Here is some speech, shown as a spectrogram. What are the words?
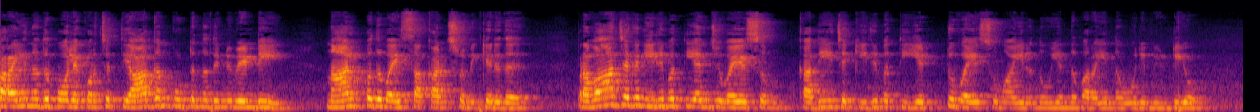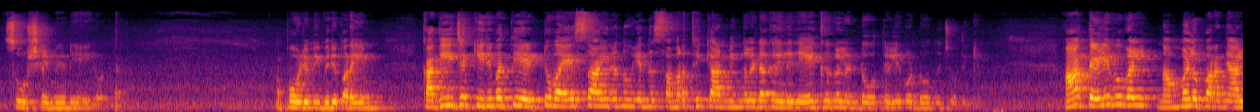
പറയുന്നത് പോലെ കുറച്ച് ത്യാഗം കൂട്ടുന്നതിനു വേണ്ടി നാൽപ്പത് വയസ്സാക്കാൻ ശ്രമിക്കരുത്. പ്രവാചകൻ ഇരുപത്തിയഞ്ചു വയസ്സും ഖദീജയ്ക്ക് ഇരുപത്തിയെട്ട് വയസ്സുമായിരുന്നു എന്ന് പറയുന്ന ഒരു വീഡിയോ സോഷ്യൽ മീഡിയയിലുണ്ട്. അപ്പോഴും ഇവർ പറയും ഖദീജയ്ക്ക് ഇരുപത്തിയെട്ട് വയസ്സായിരുന്നു എന്ന് സമർത്ഥിക്കാൻ നിങ്ങളുടെ കയ്യിൽ രേഖകളുണ്ടോ? തെളിവുണ്ടോ എന്ന് ചോദിക്കും. ആ തെളിവുകൾ നമ്മൾ പറഞ്ഞാൽ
